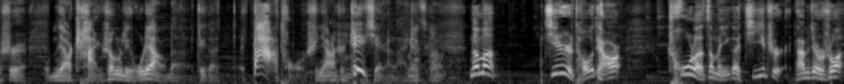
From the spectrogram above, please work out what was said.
是。我们要产生流量的这个大头，实际上是这些人来产生。那么今日头条出了这么一个机制，那么就是说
